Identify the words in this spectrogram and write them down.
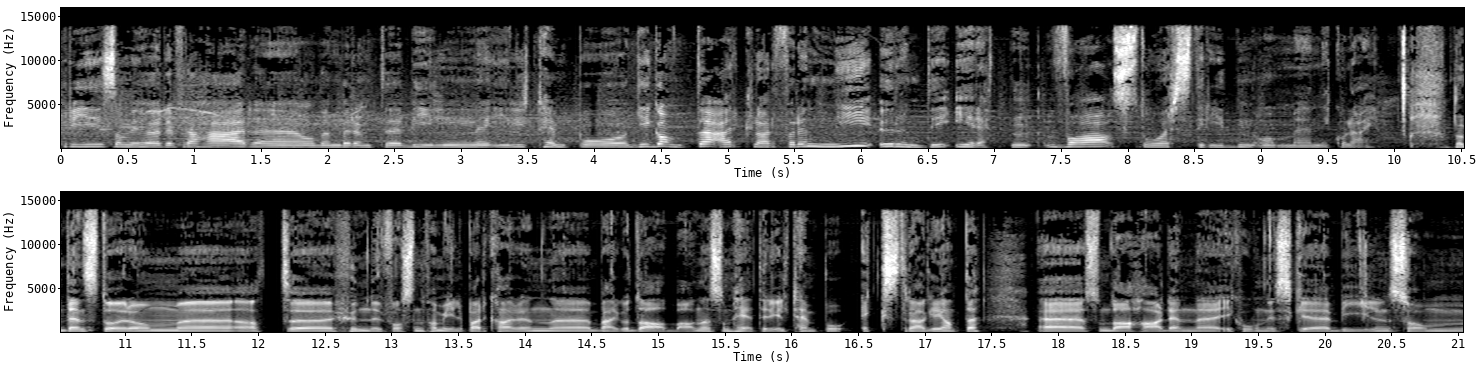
Prix, som vi hører fra her, eh, og den berømte bilen Il Tempo Gigante, er klar for en ny runde i retten. Hva står striden om, Nikolai? Den står om eh, at eh, Hunderfossen familiepark har en eh, berg-og-dal-bane som heter Il Tempo Extra Gigante. Som da har denne ikoniske bilen som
